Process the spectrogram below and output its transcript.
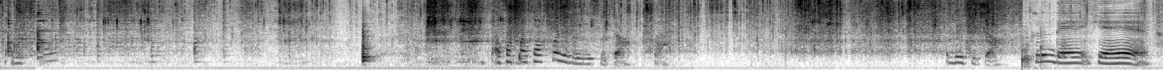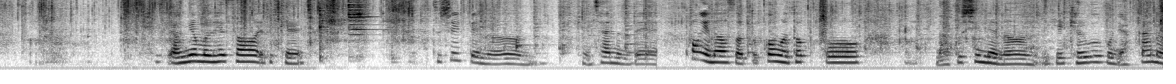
이렇게 바삭바삭 소리 들리시죠? 자. 들리시죠? 그런데 이게 어, 양념을 해서 이렇게 드실 때는 괜찮은데 통에 넣어서 뚜껑을 덮고 놔두시면은 이게 결국은 약간은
